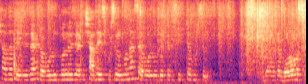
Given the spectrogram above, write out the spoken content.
সাদাতে যে জায়গাটা হলুদ বলে যে একটা সাদা ইউজ করছিল মনে আছে? হলুদ একটা সিটটা করছিল বড় আছে।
